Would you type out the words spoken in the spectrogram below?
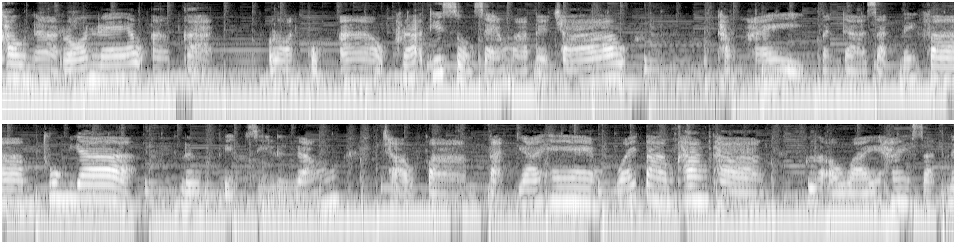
เข้าหน้าร้อนแล้วอากาศร้อนอบอ้าว พระอาทิตย์ส่งแสงมาแต่เช้า ทำให้บรรดาสัตว์ในฟาร์ม ทุ่งหญ้า เริ่มเป็นสีเหลือง ชาวฟาร์ม ตัดหญ้าแห้ง ไว้ตามข้างทาง เพื่อเอาไว้ให้สัตว์ใน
